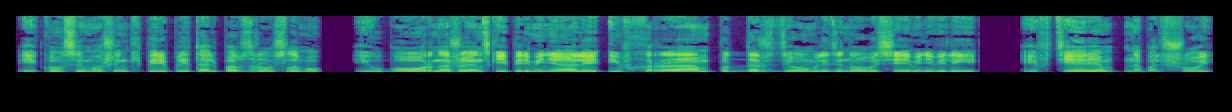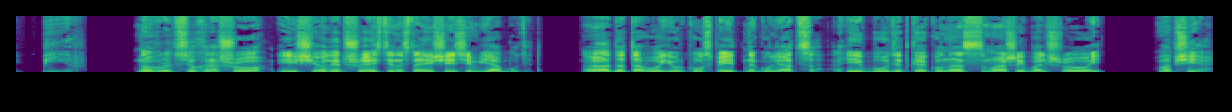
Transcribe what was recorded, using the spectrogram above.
И косы Машеньки переплетали по-взрослому, и убор на женский переменяли, и в храм под дождем ледяного семени вели, и в терем на большой пир. Но вроде все хорошо, еще лет шесть, и настоящая семья будет. А до того Юрка успеет нагуляться, и будет, как у нас с Машей Большой. Вообще,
